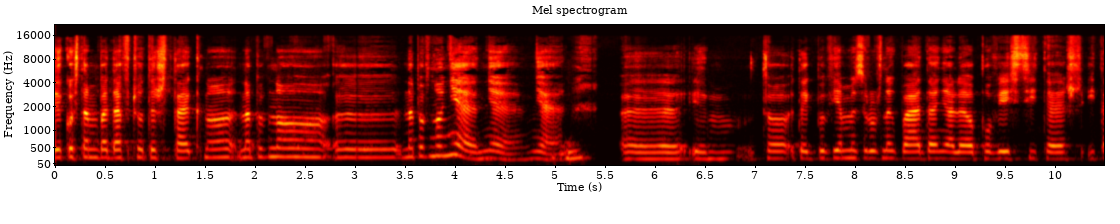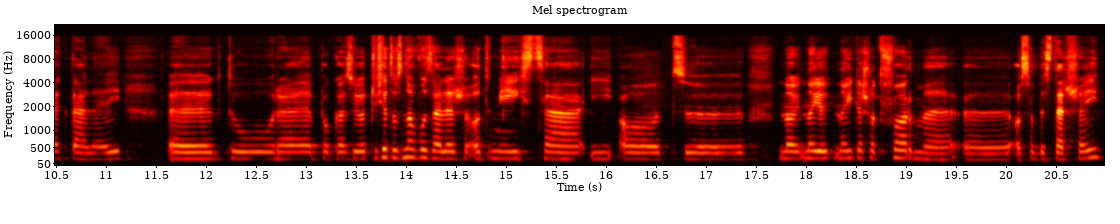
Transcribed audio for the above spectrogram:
jakoś tam badawczo też tak, no na pewno, y, na pewno nie, nie, nie. Mhm. Y, to, to jakby wiemy z różnych badań, ale opowieści też i tak dalej, y, które pokazują, oczywiście to znowu zależy od miejsca i od, no, no, no i też od formy osoby starszej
